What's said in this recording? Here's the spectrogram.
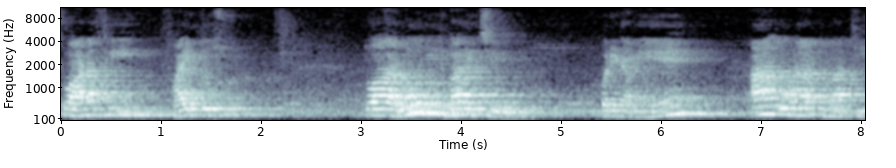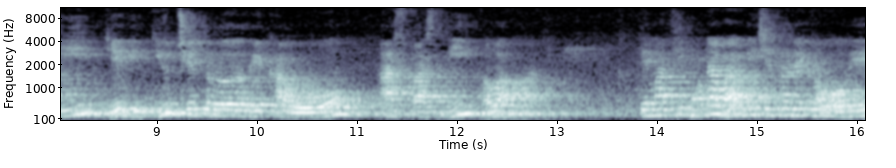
તો આનાથી ફાયદો શું? તો આ ઋણ ભારે છે. પરિણામે આ ગોળામાંથી જે વિદ્યુત ક્ષેત્ર રેખાઓ આસપાસની હવામાં તેમાંથી મોટા ભાગની ક્ષેત્ર રેખાઓ હવે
